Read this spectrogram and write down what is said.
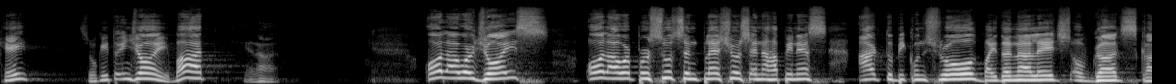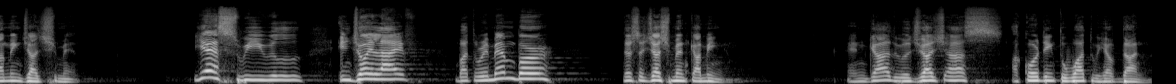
Okay? It's okay to enjoy, but, you know, all our joys, all our pursuits and pleasures and happiness are to be controlled by the knowledge of God's coming judgment. Yes, we will enjoy life, but remember, there's a judgment coming. And God will judge us according to what we have done.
